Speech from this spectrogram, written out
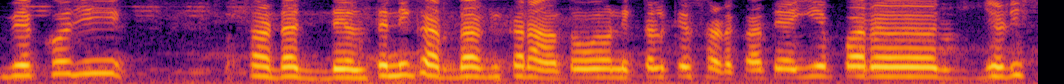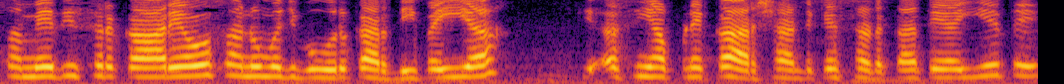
ਵੇਖੋ ਜੀ ਸਾਡਾ ਦਿਲ ਤੇ ਨਹੀਂ ਕਰਦਾ ਕਿ ਘਰਾਂ ਤੋਂ ਨਿਕਲ ਕੇ ਸੜਕਾਂ ਤੇ ਆਈਏ ਪਰ ਜਿਹੜੀ ਸਮੇਂ ਦੀ ਸਰਕਾਰ ਹੈ ਉਹ ਸਾਨੂੰ ਮਜਬੂਰ ਕਰਦੀ ਪਈ ਆ ਕਿ ਅਸੀਂ ਆਪਣੇ ਘਰ ਛੱਡ ਕੇ ਸੜਕਾਂ ਤੇ ਆਈਏ ਤੇ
